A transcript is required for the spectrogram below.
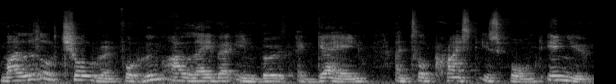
My little children, for whom I labor in birth again until Christ is formed in you.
